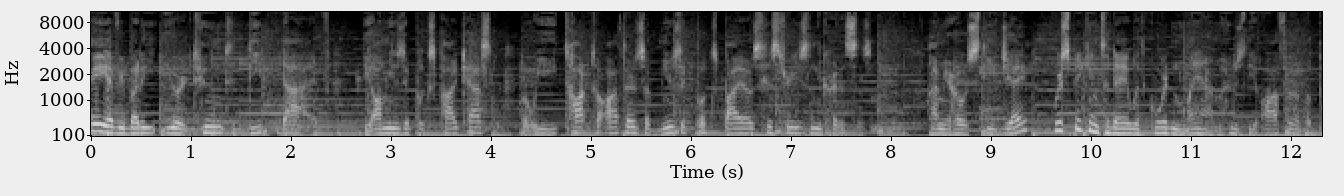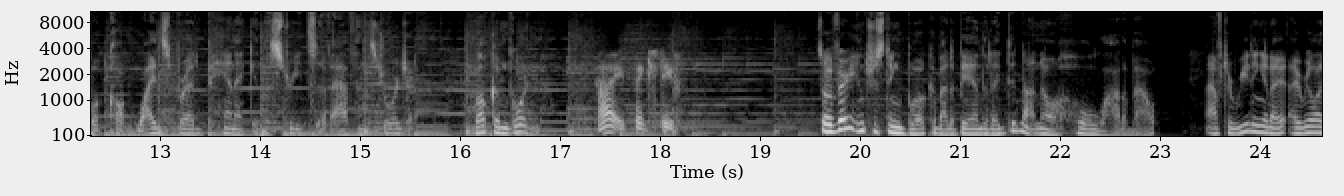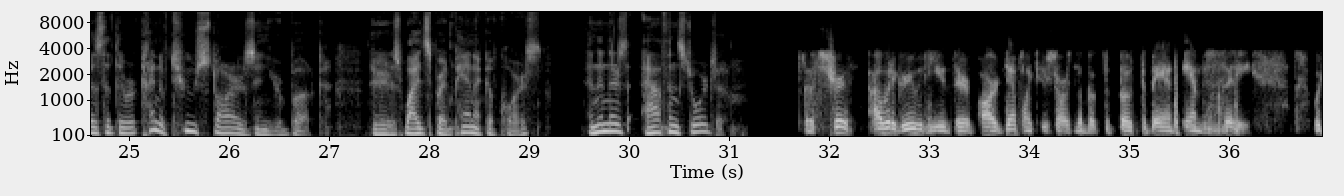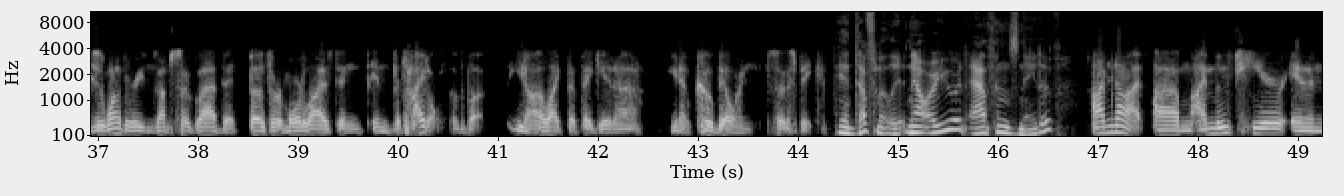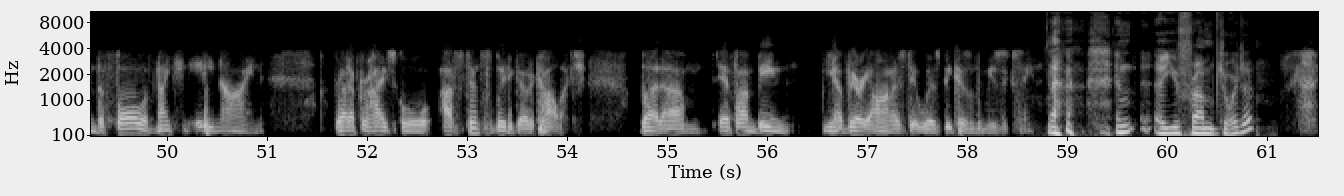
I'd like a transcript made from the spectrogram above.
Hey, everybody, you are tuned to Deep Dive, the All Music Books podcast, where we talk to authors of music books, bios, histories, and criticism. I'm your host, Steve J. We're speaking today with Gordon Lamb, who's the author of a book called Widespread Panic in the Streets of Athens, Georgia. Welcome, Gordon. Hi, thanks, Steve. So, a very interesting book about a band that I did not know a whole lot about. After reading it, I, I realized that there were kind of two stars in your book. There's Widespread Panic, of course, and then there's Athens, Georgia. That's true. I would agree with you. There are definitely two stars in the book, both the band and the city, which is one of the reasons I'm so glad that both are immortalized in, in the title of the book. You know, I like that they get, uh, you know, co-billing, so to speak. Yeah, definitely. Now, are you an Athens native? I'm not. Um, I moved here in the fall of 1989, right after high school, ostensibly to go to college. But um, if I'm being you know, very honest, it was because of the music scene. and are you from Georgia?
